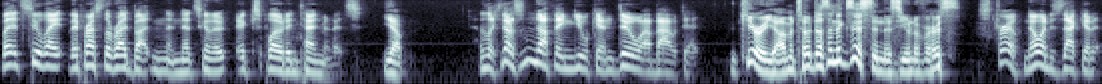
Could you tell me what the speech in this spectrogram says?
But it's too late. They press the red button, and it's going to explode in ten minutes. Yep. And like, there's nothing you can do about it. Kira Yamato doesn't exist in this universe. It's true. No one is that good at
